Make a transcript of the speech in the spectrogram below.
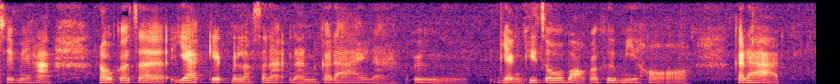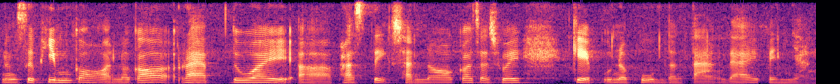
ใช่ไหมคะ เราก็จะแยกเก็บเป็นลักษณะนั้นก็ได้นะเอออย่างที่โจ้บอกก็คือมีห่อกระดาษหนังสือพิมพ์ก่อน แล้วก็แรปด้วยพลาสติกชั้นนอกก็จะช่วยเก็บอุณหภูมิต่างๆ ได้เป็นอย่าง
